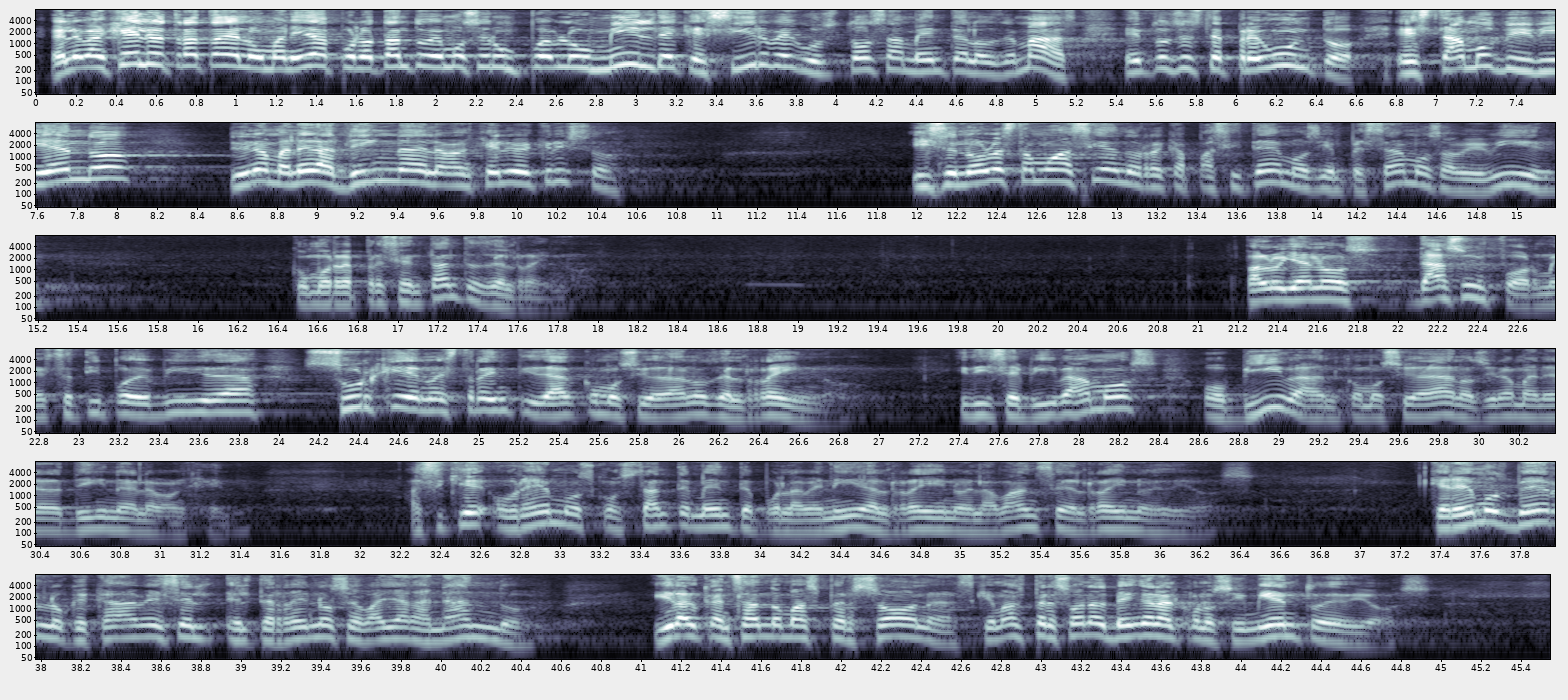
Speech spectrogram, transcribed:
El Evangelio trata de la humanidad, por lo tanto debemos ser un pueblo humilde que sirve gustosamente a los demás. Entonces te pregunto, ¿estamos viviendo de una manera digna del Evangelio de Cristo? Y si no lo estamos haciendo, recapacitemos y empezamos a vivir como representantes del reino. Pablo ya nos da su informe. Este tipo de vida surge de nuestra identidad como ciudadanos del reino. Y dice, vivamos o vivan como ciudadanos de una manera digna del Evangelio. Así que oremos constantemente por la venida del reino, el avance del reino de Dios. Queremos ver lo que cada vez el, terreno se vaya ganando, ir alcanzando más personas, que más personas vengan al conocimiento de Dios.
